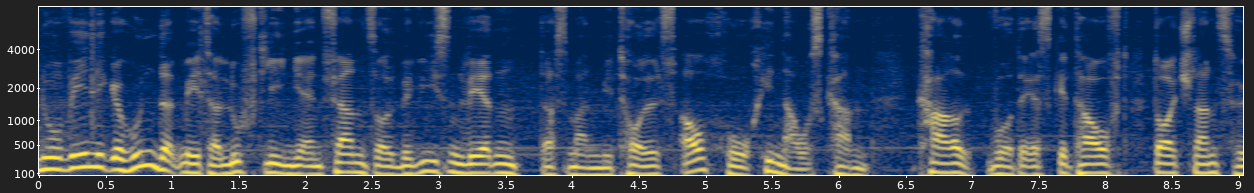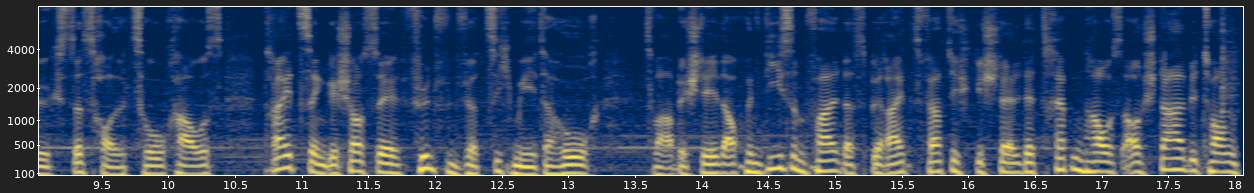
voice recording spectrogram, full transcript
Nur wenige hundert Meter Luftlinie entfernt soll bewiesen werden, dass man mit Holz auch hoch hinaus kann. Karl wurde es getauft, Deutschlands höchstes Holzhochhaus. 13 Geschosse, 45 Meter hoch. Zwar besteht auch in diesem Fall das bereits fertiggestellte Treppenhaus aus Stahlbeton,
